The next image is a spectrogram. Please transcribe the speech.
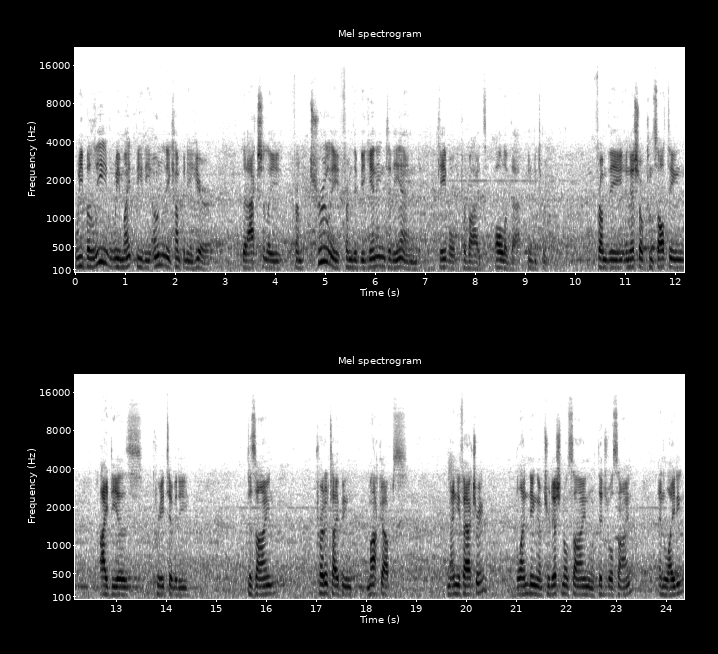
We believe we might be the only company here that actually, from truly from the beginning to the end, Gable provides all of that in between. From the initial consulting, ideas, creativity, design, prototyping, mock-ups, manufacturing, blending of traditional sign with digital sign, and lighting,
